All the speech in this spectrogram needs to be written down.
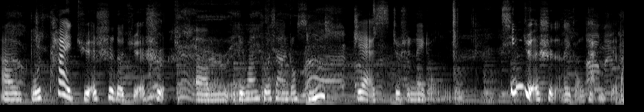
啊，不太爵士的爵士，嗯，比方说像一种 smooth jazz，就是那种。轻爵士的那种感觉吧，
